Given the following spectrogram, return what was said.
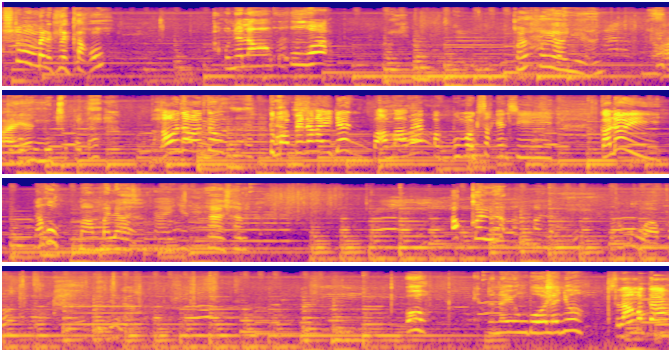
Gusto mo malaglag ako? Ako na lang ang kukuha. Kaya kaya niyo yan? Kaya. Bumagsak pa ta. Ako na to. Tumabi na kayo dyan. Baka mamaya pag bumagsak yan si Kaloy. Naku, mamalasan tayo niyan. Ah, sabi. Akala. Akala. Nakuha pa. Oh, ito na yung bola nyo. Salamat ah.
